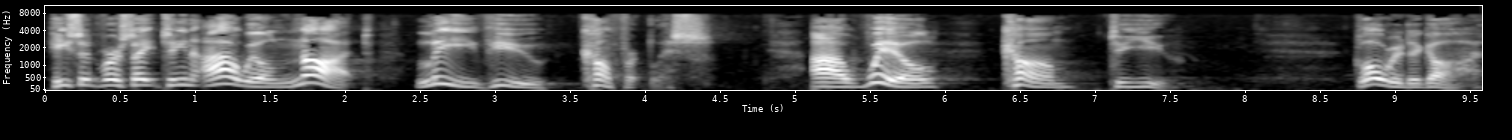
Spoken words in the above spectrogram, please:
He said, verse 18, I will not leave you comfortless. I will come to you. Glory to God.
